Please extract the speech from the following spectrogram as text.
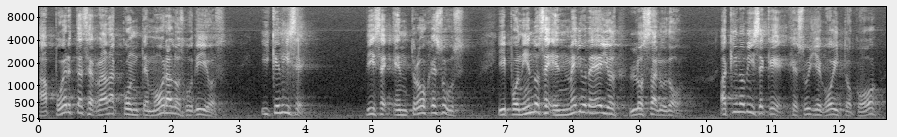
a puerta cerrada con temor a los judíos. ¿Y qué dice? Dice, entró Jesús y poniéndose en medio de ellos, los saludó. Aquí no dice que Jesús llegó y tocó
